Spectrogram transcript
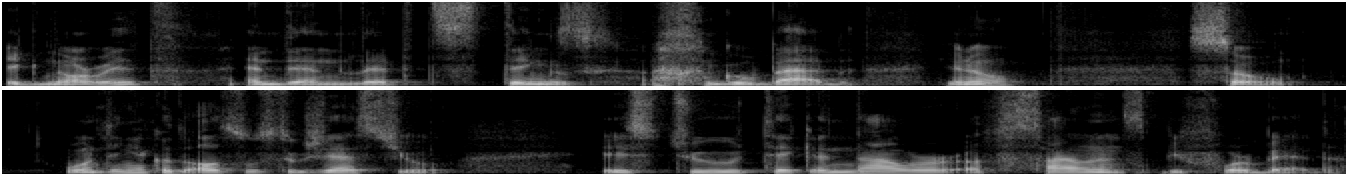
ignore it and then let things go bad, you know? So, one thing I could also suggest you is to take an hour of silence before bed.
